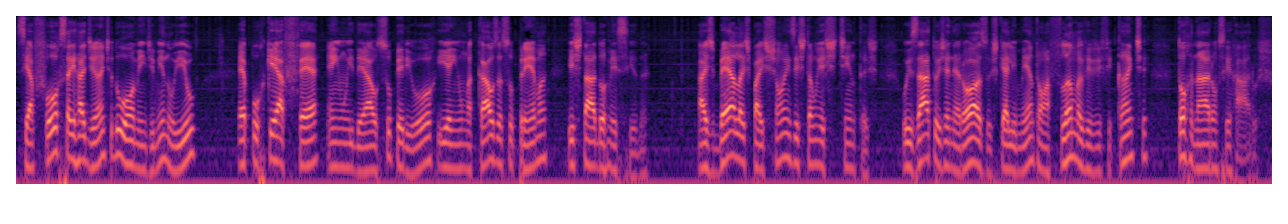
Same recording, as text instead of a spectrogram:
se a força irradiante do homem diminuiu, é porque a fé em um ideal superior e em uma causa suprema está adormecida. As belas paixões estão extintas, os atos generosos que alimentam a flama vivificante tornaram-se raros.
